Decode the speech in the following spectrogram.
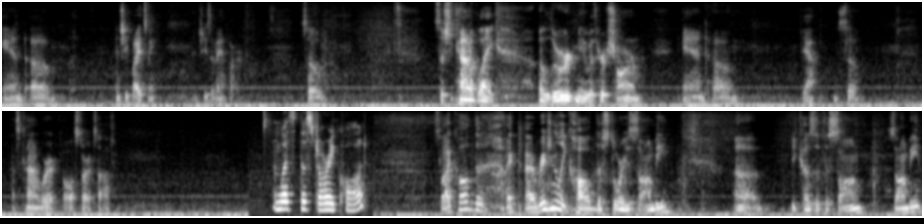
and um, and she bites me, and she's a vampire. So so she kind of like allured me with her charm, and um, yeah, so that's kind of where it all starts off. And what's the story called? So I called the I, I originally called the story Zombie um, because of the song Zombie,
